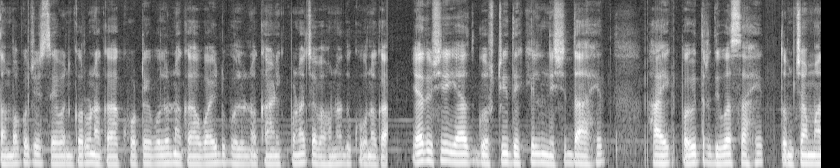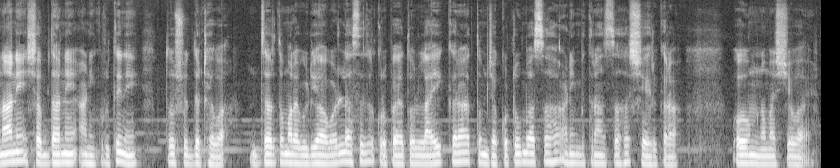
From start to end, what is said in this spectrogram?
तंबाखूचे सेवन करू नका. खोटे बोलू नका. वाईट बोलू नका. आणि कोणाच्या भावना दुखवू नका. या दिवशी या गोष्टी देखील निषिद्ध आहेत. हा एक पवित्र दिवस आहे. तुमच्या मनाने शब्दाने आणि कृतीने तो शुद्ध ठेवा. जर तुम्हाला व्हिडिओ आवडला असेल तर कृपया तो लाईक करा तुमच्या कुटुंबासह आणि मित्रांसह शेअर करा. ओम नमः शिवाय.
